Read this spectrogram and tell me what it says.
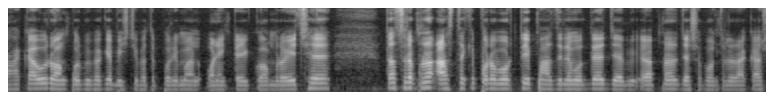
ঢাকা ও রংপুর বিভাগে বৃষ্টিপাতের পরিমাণ অনেকটাই কম রয়েছে। তাছাড়া আপনার আজ থেকে পরবর্তী পাঁচ দিনের মধ্যে যে আপনার যেসব অঞ্চলের আকাশ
